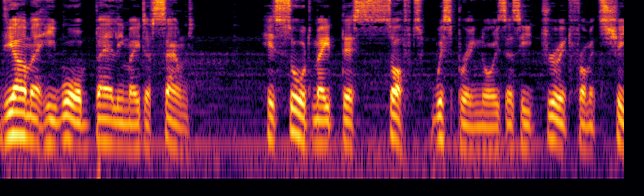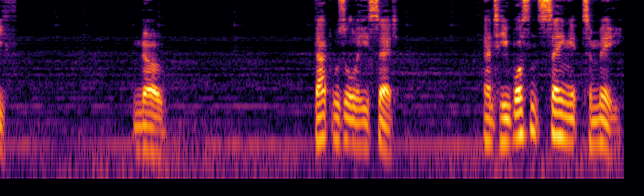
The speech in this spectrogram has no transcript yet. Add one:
The armour he wore barely made a sound. His sword made this soft, whispering noise as he drew it from its sheath. No. That was all he said. And he wasn't saying it to me.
